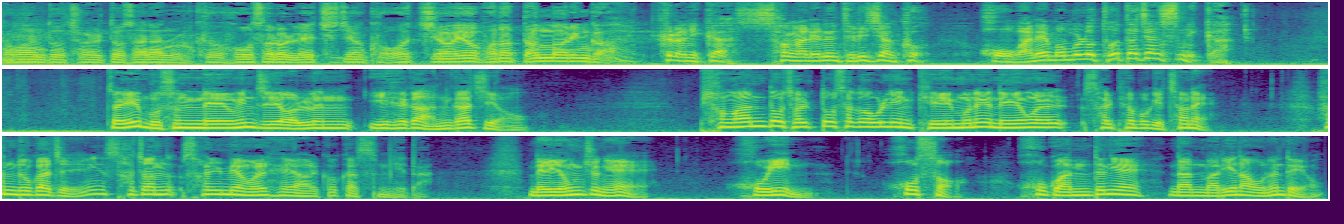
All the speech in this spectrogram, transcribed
평안도 절도사는 그 호서를 내치지 않고 어찌하여 받았단 말인가? 그러니까 성 안에는 들이지 않고 호관에 머물러 뒀다지 않습니까? 자, 이게 무슨 내용인지 얼른 이해가 안 가지요. 평안도 절도사가 올린 계문의 내용을 살펴보기 전에 한두 가지 사전 설명을 해야 할 것 같습니다. 내용 중에 호인, 호서, 호관 등의 낱말이 나오는데요.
